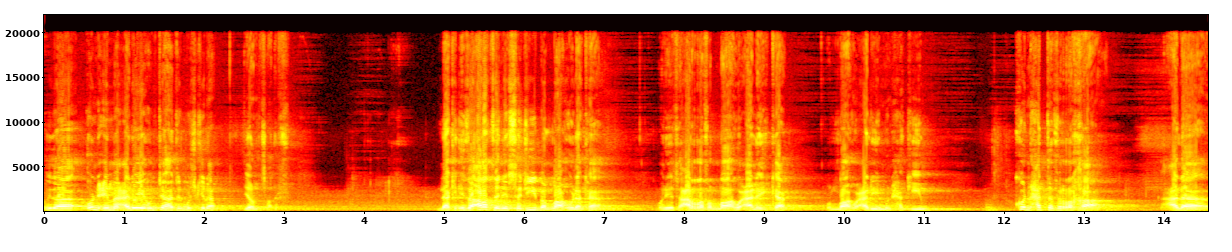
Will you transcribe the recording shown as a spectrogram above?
وإذا أنعم عليه وانتهت المشكلة ينصرف. لكن إذا أردت أن يستجيب الله لك وأن يتعرف الله عليك والله عليم حكيم. كن حتى في الرخاء على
